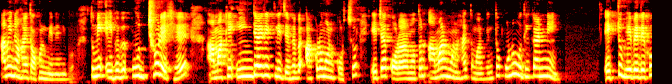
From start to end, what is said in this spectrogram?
আমি না হয় তখন মেনে নিব। তুমি এইভাবে উজ্জ্ব রেখে আমাকে ইনডাইরেক্টলি যেভাবে আক্রমণ করছ, এটা করার মতন আমার মনে হয় তোমার কিন্তু কোনো অধিকার নেই। একটু ভেবে দেখো,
